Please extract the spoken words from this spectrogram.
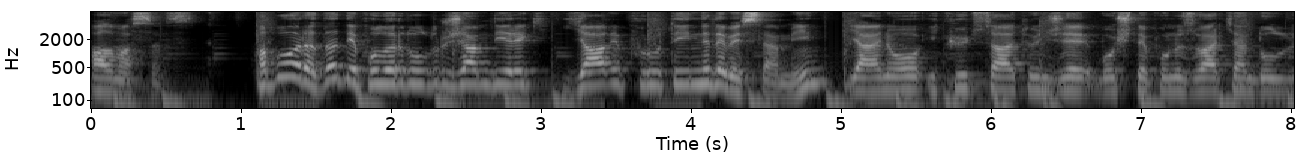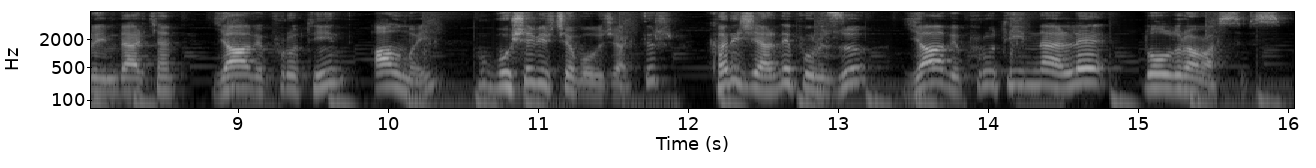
almazsanız. Ha bu arada depoları dolduracağım diyerek yağ ve proteinle de beslenmeyin. Yani o 2-3 saat önce boş deponuz varken doldurayım derken yağ ve protein almayın. Bu boşa bir çaba olacaktır. Karaciğer deponuzu yağ ve proteinlerle dolduramazsınız.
